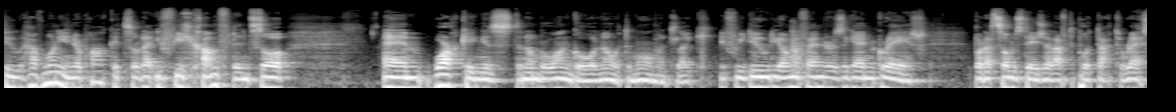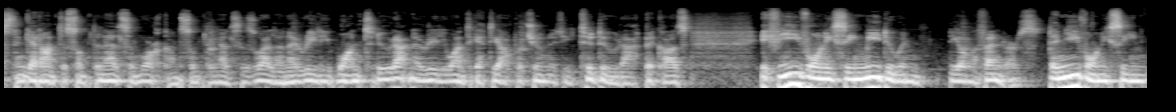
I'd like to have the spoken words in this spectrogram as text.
to have money in your pocket so that you feel confident. So, um, working is the number one goal now at the moment. Like, if we do the young offenders again, great. But at some stage, I'll have to put that to rest and get onto something else and work on something else as well. And I really want to do that, and I really want to get the opportunity to do that because if you've only seen me doing the young offenders, then you've only seen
